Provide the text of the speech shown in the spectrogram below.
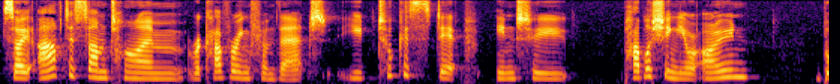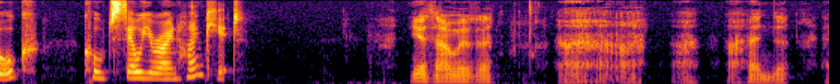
So after some time recovering from that, you took a step into publishing your own book called "Sell Your Own Home Kit." Yes, I was. Uh, I had uh,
